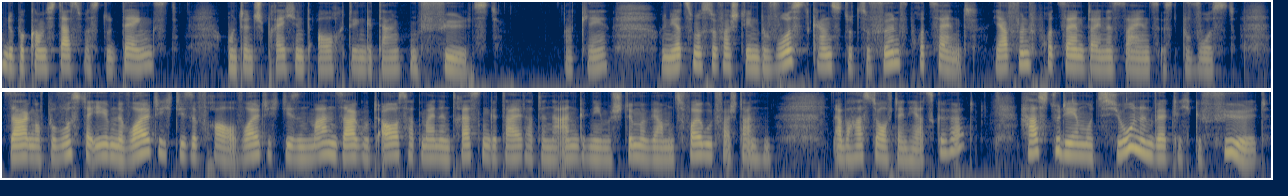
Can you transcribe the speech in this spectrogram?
Du bekommst das, was du denkst und entsprechend auch den Gedanken fühlst. Okay? Und jetzt musst du verstehen, bewusst kannst du zu 5%, ja, 5% deines Seins ist bewusst. Sagen, auf bewusster Ebene wollte ich diese Frau, wollte ich diesen Mann, sah gut aus, hat meine Interessen geteilt, hatte eine angenehme Stimme, wir haben uns voll gut verstanden. Aber hast du auf dein Herz gehört? Hast du die Emotionen wirklich gefühlt?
